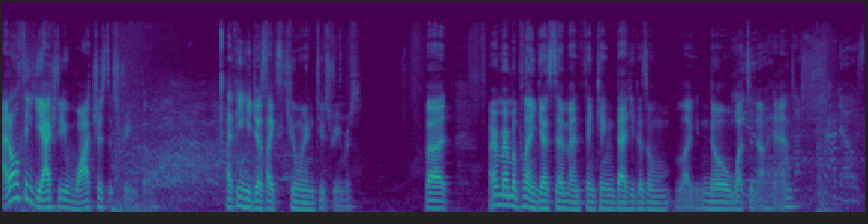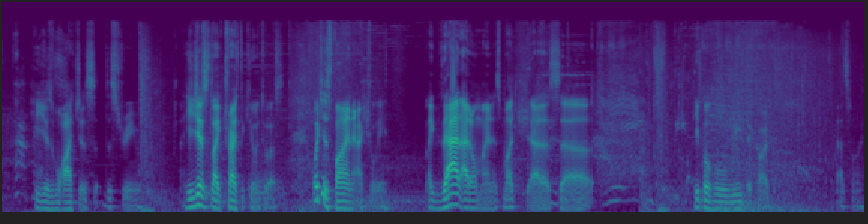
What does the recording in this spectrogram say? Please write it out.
I don't think he actually watches the stream though. I think he just likes queuing two streamers. But I remember playing against him and thinking that he doesn't like know what's in our hand. He just watches the stream. He just like tries to queue into us, which is fine actually. Like that I don't mind as much as uh, people who read the cards. That's fine.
